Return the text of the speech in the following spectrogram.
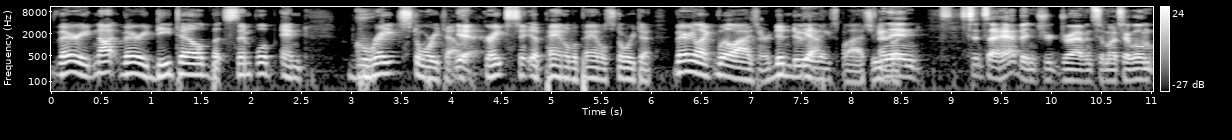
very not very detailed, but simple and great storytelling. Yeah. great panel to panel storytelling. Very like Will Eisner. Didn't do Yeah. anything splashy. And but- then, since I have been driving so much, I will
